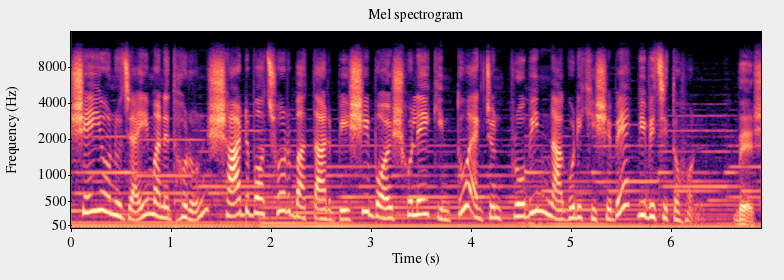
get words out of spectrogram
সেই অনুযায়ী মানে ধরুন ষাট বছর বা তার বেশি বয়স হলেই কিন্তু একজন প্রবীণ নাগরিক হিসেবে বিবেচিত হন। বেশ।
